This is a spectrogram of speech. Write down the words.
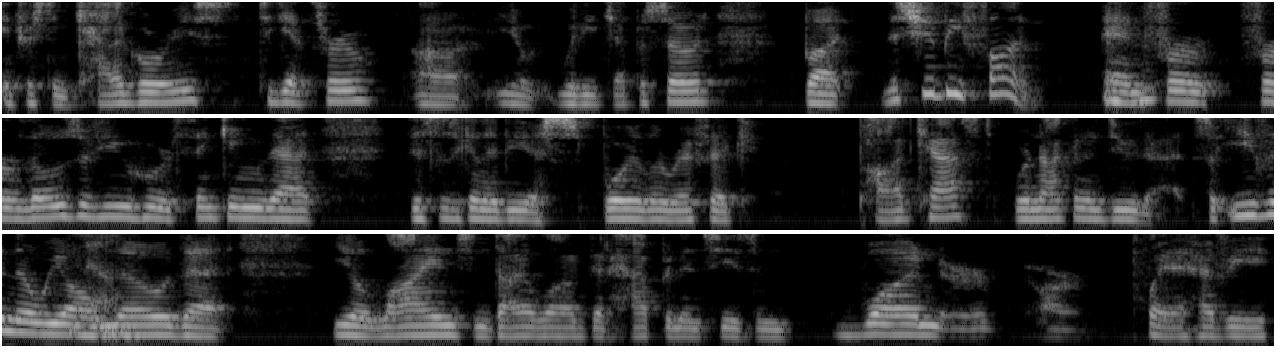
interesting categories to get through, uh, you know, with each episode. But this should be fun. And Mhm. for for those of you who are thinking that this is going to be a spoilerific podcast, we're not going to do that. So even though we all No. know that you know lines and dialogue that happen in season one or are play a heavy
